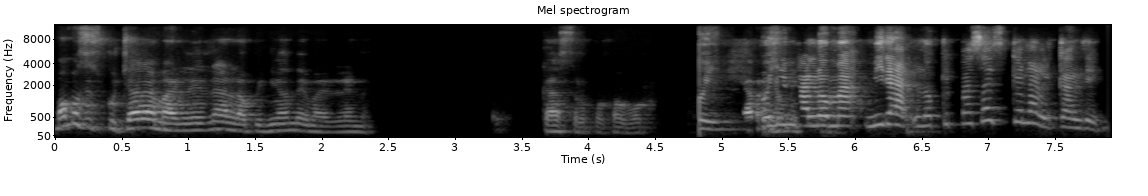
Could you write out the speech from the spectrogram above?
Vamos a escuchar a Marilena, la opinión de Marilena Castro, por favor. Oye, oye, Paloma, mira, lo que pasa es que el alcalde,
